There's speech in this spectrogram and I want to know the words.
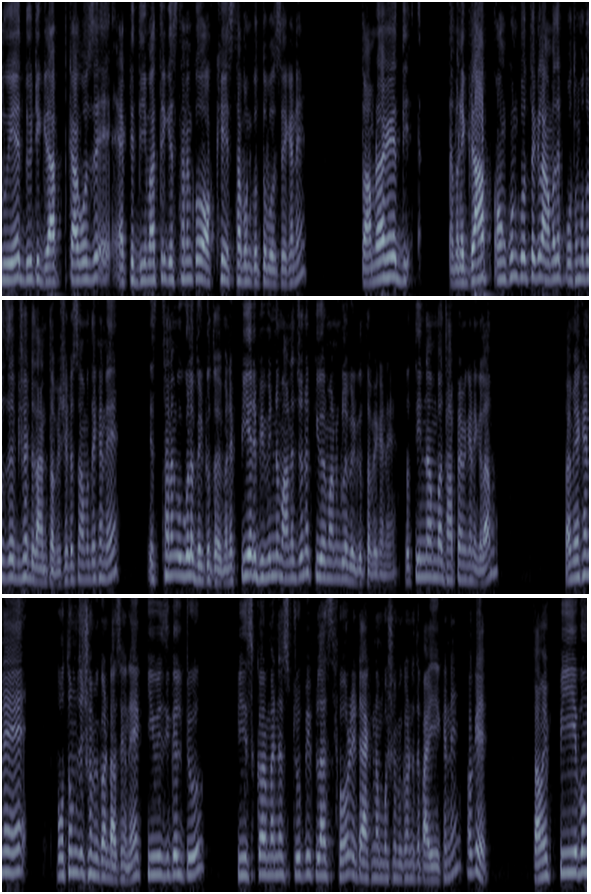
দুই এর দুইটি গ্রাফ কাগজে একটি দ্বিমাত্রিক স্থানাঙ্ক অক্ষে স্থাপন করতে বলছে এখানে। তো আমরা মানে গ্রাফ অঙ্কন করতে গেলে আমাদের প্রথমত যে বিষয়টা জানতে হবে সেটা হচ্ছে আমাদের এখানে স্থানাঙ্কগুলো বের করতে হবে। মানে পি এর বিভিন্ন মানের জন্য কিউ এর মানগুলো বের করতে হবে এখানে। তো তিন নাম্বার ধাপটা আমি এখানে গেলাম। আমি এখানে প্রথম যে সমীকরণটা আছে এখানে Q is equal to P square minus two P plus four এটা এক নম্বর সমীকরণটাতে পাই এখানে ওকে তো আমি পি এবং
